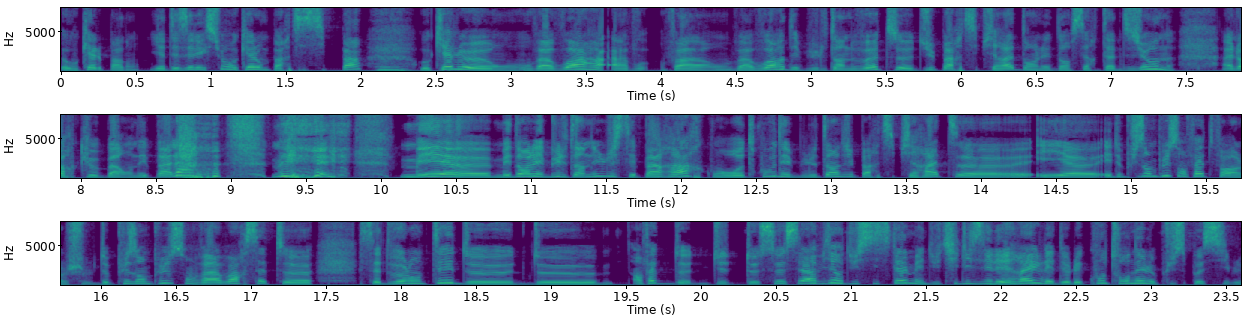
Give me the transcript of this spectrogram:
auxquelles, pardon, il y a des élections auxquelles on participe pas, mmh. auxquelles euh, on va avoir, enfin, on va avoir des bulletins de vote du parti pirate dans, les, dans certaines urnes, alors que bah on n'est pas là. mais mais euh, mais dans les bulletins nuls, c'est pas rare qu'on retrouve des bulletins du parti pirate euh, et, et, de plus en plus en fait, enfin de plus en plus, on va avoir cette, euh, volonté de, de en fait, de, de, se servir du système et d'utiliser les règles et de les contourner le plus possible.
